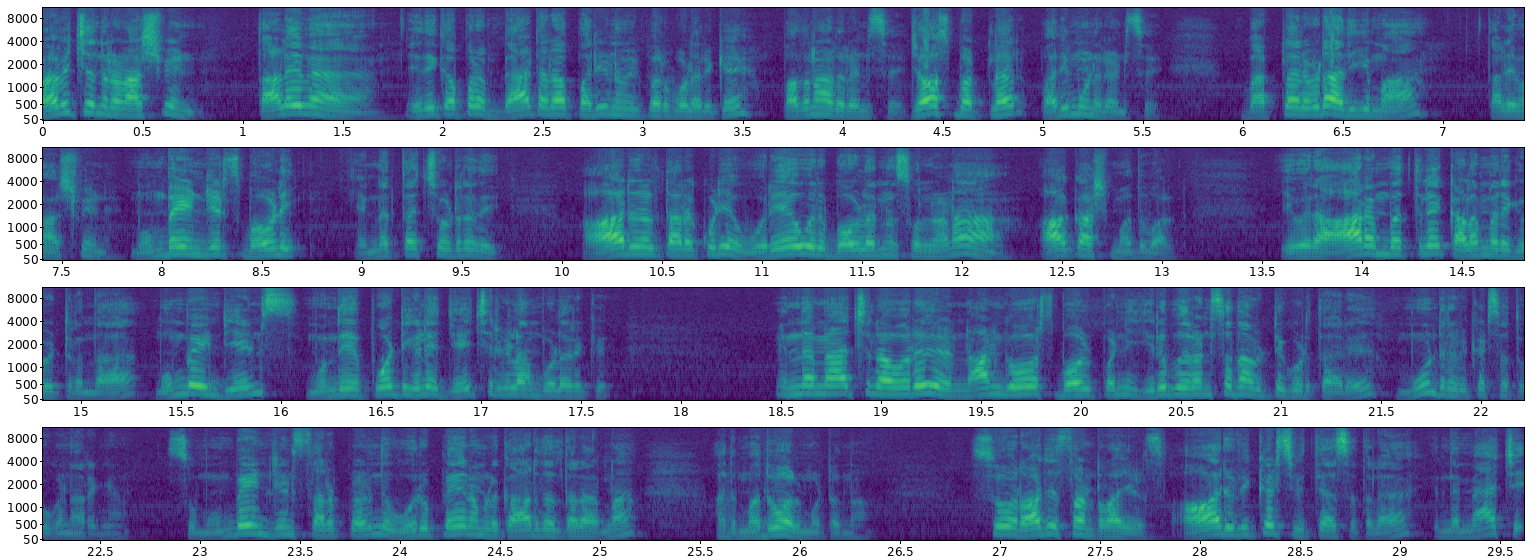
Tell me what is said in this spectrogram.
ரவிச்சந்திரன் அஸ்வின் தலைவன் இதுக்கப்புறம் பேட்டராக பரிணமிப்பார் போல இருக்கு. பதினாறு ரன்ஸு ஜாஸ் பட்லர் பதிமூணு ரன்ஸு பட்லரை விட அதிகமாக தலைவன் அஸ்வின். மும்பை இந்தியன்ஸ் பவுலிங் என்னத்தை சொல்கிறது ஆறுதல் தரக்கூடிய ஒரே ஒரு பவுலர்னு சொல்லணும்னா ஆகாஷ் மதுவால். இவர் ஆரம்பத்திலே களமிறக்கி விட்டுருந்தா மும்பை இந்தியன்ஸ் முந்தைய போட்டிகளே ஜெயிச்சிருக்கலாம் போல இருக்குது இந்த மேட்ச்சில் அவர் நான்கு ஓவர்ஸ் பவுல் பண்ணி இருபது ரன்ஸை தான் விட்டு கொடுத்தாரு. மூன்று விக்கெட்ஸை தூக்கினாருங்க. ஸோ மும்பை இந்தியன்ஸ் தரப்புலேருந்து ஒரு பிளேயர் நம்மளுக்கு ஆறுதல் தராருன்னா அது மதுவால் மட்டும்தான். ஸோ ராஜஸ்தான் ராயல்ஸ் ஆறு விக்கெட்ஸ் வித்தியாசத்தில் இந்த மேட்ச்சை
